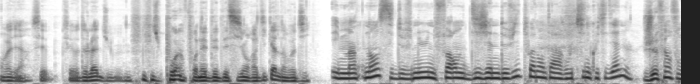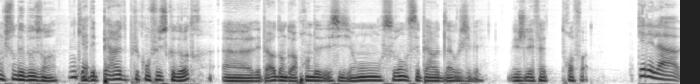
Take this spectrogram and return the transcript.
on va dire. C'est au-delà du, du point pour prendre des décisions radicales dans votre vie. Et maintenant, c'est devenu une forme d'hygiène de vie, toi, dans ta routine quotidienne? Je fais en fonction des besoins. Il y a des périodes plus confuses que d'autres, euh, des périodes où on doit prendre des décisions, souvent dans ces périodes-là où j'y vais. Mais je l'ai fait trois fois. Quelle est la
